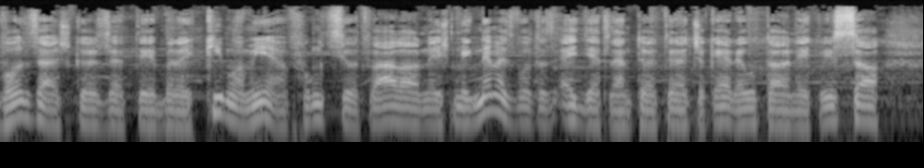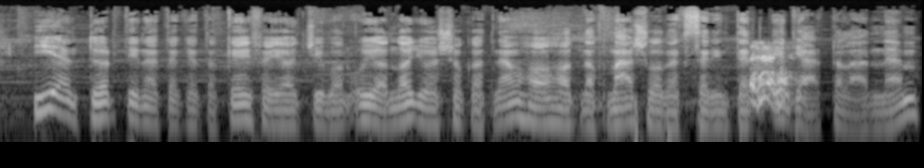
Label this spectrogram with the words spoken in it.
vonzás körzetében, hogy ki ma milyen funkciót vállalna, és még nem ez volt az egyetlen történet, csak erre utalnék vissza, Ilyen történeteket a Kejfej Jancsiban olyan nagyon sokat nem hallhatnak, máshol meg szerintem egyáltalán nem.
